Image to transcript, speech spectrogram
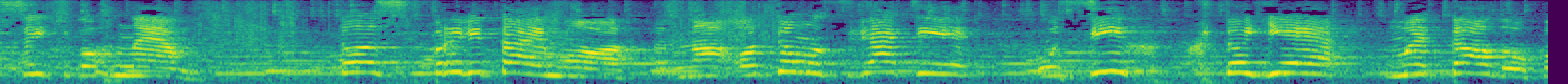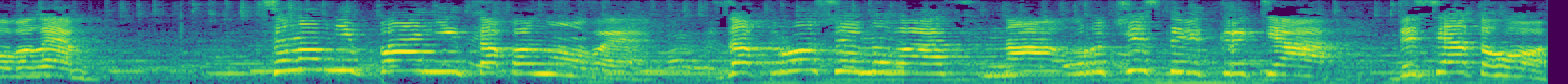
пашить вогнем. Тож привітаємо на оцьому святі усіх, хто є металу ковалем. Шановні пані та панове, запрошуємо вас на урочисте відкриття 10-го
